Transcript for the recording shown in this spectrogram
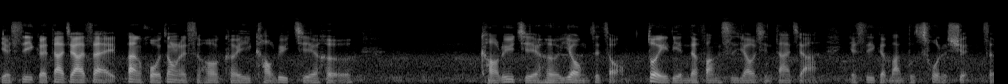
也是一个大家在办活动的时候可以考虑结合，考虑结合用这种对联的方式邀请大家，也是一个蛮不错的选择。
